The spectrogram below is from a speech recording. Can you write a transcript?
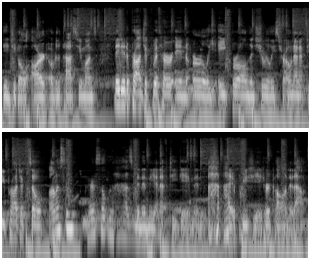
digital art over the past few months. They did a project with her in early April, and then she released her own NFT project. So honestly, Paris Hilton has been in the NFT game, and I appreciate her calling it out.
